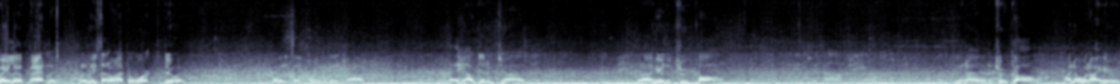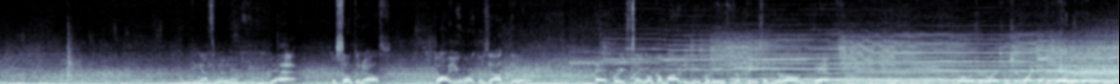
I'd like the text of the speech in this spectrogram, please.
may live badly, but at least I don't have to work to do it. What would it take for you to get a job? Hey, I'll get a job when I hear the true call. True call. You know, the true call. I know when I hear it. Anything else you want to? Yeah, there's something else. To all you workers out there, every single commodity you produce is a piece of your own death. Was like with your End of interview.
